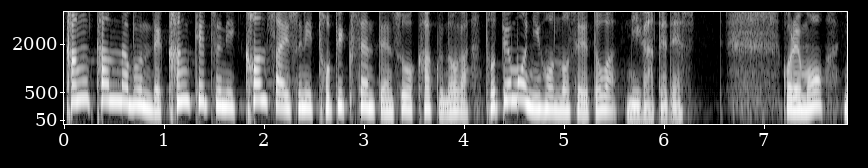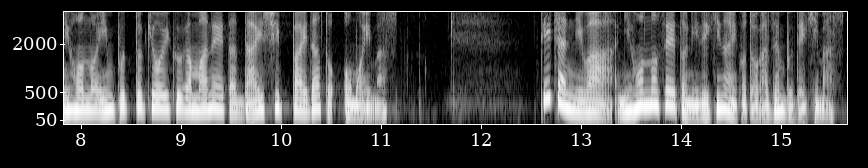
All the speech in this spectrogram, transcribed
簡単な文で簡潔にコンサイスにトピックセンテンスを書くのがとても日本の生徒は苦手です。これも日本のインプット教育が招いた大失敗だと思います。T ちゃんには日本の生徒にできないことが全部できます。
